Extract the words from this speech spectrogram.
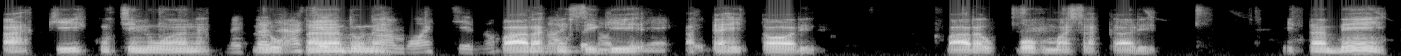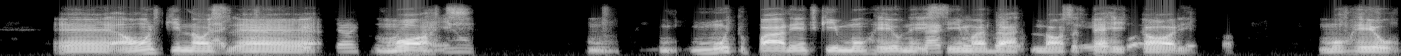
aqui continuando lutando né, para conseguir a território para o povo massacari. E também, é, onde que nós, é, morte, muito parente que morreu né, em cima da nosso território, morreu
